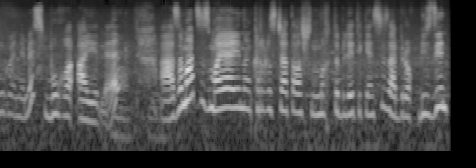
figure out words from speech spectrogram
буга эне эмес буга айыл э азаматсыз май айынын кыргызча аталышын мыкты билет экенсиз а бирок биздин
